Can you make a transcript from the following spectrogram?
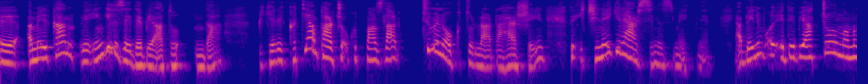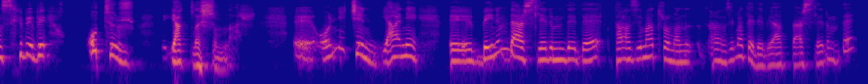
Ee, Amerikan ve İngiliz edebiyatında bir kere katiyen parça okutmazlar. Tümünü okuturlar da her şeyin ve içine girersiniz metnin. Ya benim o edebiyatçı olmamın sebebi o tür yaklaşımlar. Ee, onun için yani e, benim derslerimde de Tanzimat romanı, Tanzimat edebiyat derslerimde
